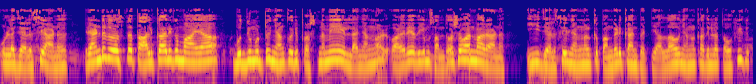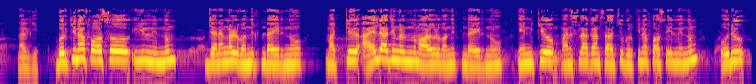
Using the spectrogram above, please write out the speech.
ഉള്ള ജലസയാണ്. രണ്ടു ദിവസത്തെ താൽക്കാലികമായ ബുദ്ധിമുട്ട് ഞങ്ങൾക്ക് ഒരു പ്രശ്നമേ ഇല്ല. ഞങ്ങൾ വളരെയധികം സന്തോഷവാന്മാരാണ്. ഈ ജലസയിൽ ഞങ്ങൾക്ക് പങ്കെടുക്കാൻ പറ്റി. അള്ളാഹു ഞങ്ങൾക്ക് അതിനുള്ള തൗഫീഖ് നൽകി. ബുർക്കിന ഫോസോയിൽ നിന്നും ജനങ്ങൾ വന്നിട്ടുണ്ടായിരുന്നു. മറ്റ് അയൽ രാജ്യങ്ങളിൽ നിന്നും ആളുകൾ വന്നിട്ടുണ്ടായിരുന്നു. എനിക്ക് മനസ്സിലാക്കാൻ സാധിച്ചു ബുർക്കിന ഫോസോയിൽ നിന്നും ഒരു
